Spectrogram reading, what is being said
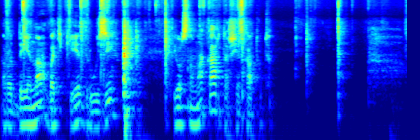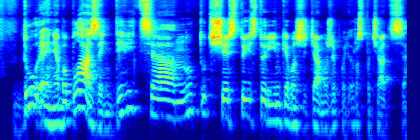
родина, батьки, друзі. І основна карта ж яка тут? Дурень або блазень. Дивіться, ну тут ще з тої сторінки ваше життя може розпочатися.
